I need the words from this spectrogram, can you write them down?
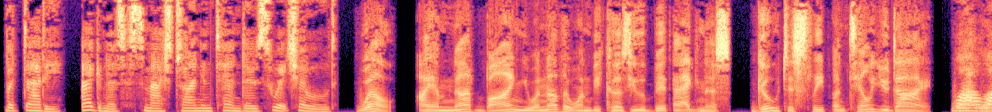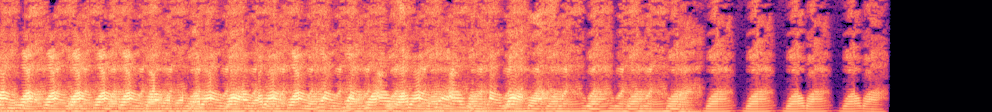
But Daddy, Agnes smashed our Nintendo Switch old. Well, I am not buying you another one because you bit Agnes, go to sleep until you die.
